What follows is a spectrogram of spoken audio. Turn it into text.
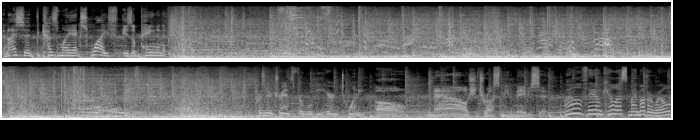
And I said, Because my ex wife is a pain in the. Prisoner transfer will be here in 20. Oh, now she trusts me to babysit. Well, if they don't kill us, my mother will.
